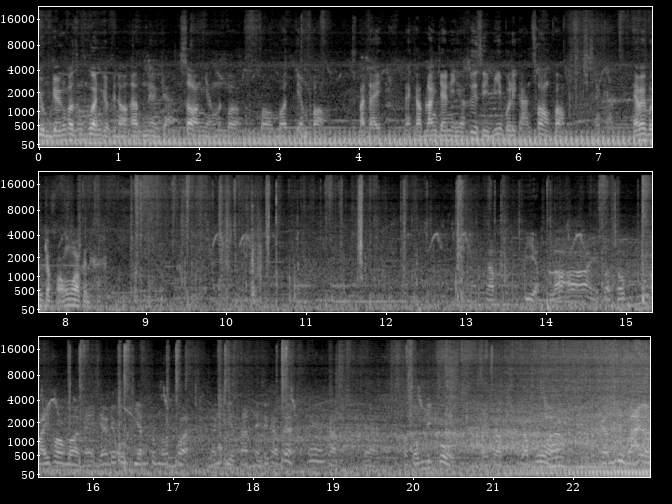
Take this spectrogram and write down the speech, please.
ยุ่งเหยิงพอสมควรกับพี่น้องครับเนื่องจากซองอย่างมันบ่บ่บ่เตรียมพร้อมปัจจัยนะครับหลังจากนี้ก็คือสีมีบริการซองพร้อมนะครับเดี๋ยวไปเบิ่งเจ้าของงัวกันครับครับเรียบร้อยผสมไว้พร้อมร้อดเดี๋ยวเดี๋ยวผมเขียนกำหนดก่อนหลังเกียร์ตัดไหนด้วยครับเด้อครับผสมลิโก้นะครับกับงัวกันลูกหลายแล้วเรา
